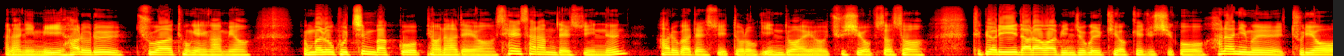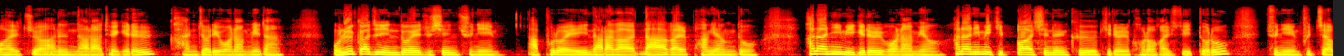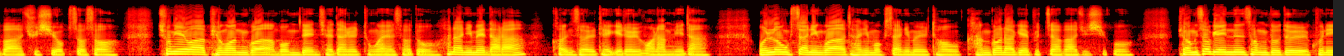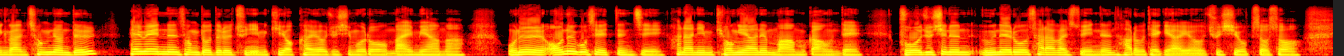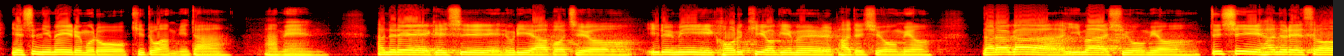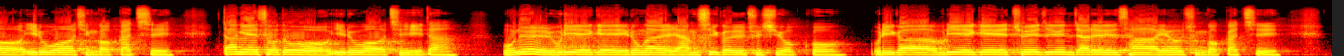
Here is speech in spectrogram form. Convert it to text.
하나님 이 하루를 주와 동행하며 정말로 고침받고 변화되어 새 사람 될 수 있는 하루가 될 수 있도록 인도하여 주시옵소서. 특별히 나라와 민족을 기억해 주시고 하나님을 두려워할 줄 아는 나라 되기를 간절히 원합니다. 오늘까지 인도해 주신 주님, 앞으로의 이 나라가 나아갈 방향도 하나님이기를 원하며 하나님이 기뻐하시는 그 길을 걸어갈 수 있도록 주님 붙잡아 주시옵소서 총회와 병원과 몸된 재단을 통하여서도 하나님의 나라 건설되기를 원합니다. 원로 목사님과 담임 목사님을 더욱 강건하게 붙잡아 주시고 병석에 있는 성도들, 군인간 청년들, 해외에 있는 성도들을 주님 기억하여 주심으로 말미암아 오늘 어느 곳에 있든지 하나님 경외하는 마음 가운데 부어 주시는 은혜로 살아갈 수 있는 하루 되게 하여 주시옵소서. 예수님의 이름으로 기도합니다. 아멘. 하늘에 계신 우리 아버지여 이름이 거룩히 여김을 받으시오며 나라가 임하시오며 뜻이 하늘에서 이루어진 것 같이 땅에서도 이루어지이다. 오늘 우리에게 일용할 양식을 주시옵고 우리가 우리에게 죄 지은 자를 사하여 준 것 같이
